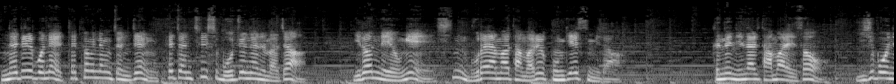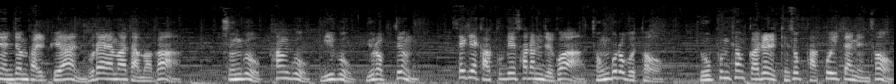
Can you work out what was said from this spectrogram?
이날 일본의 태평양 전쟁 패전 75주년을 맞아 이런 내용의 신 무라야마 담화를 공개했습니다. 그는 이날 담화에서 25년 전 발표한 무라야마 담화가 중국, 한국, 미국, 유럽 등 세계 각국의 사람들과 정부로부터 높은 평가를 계속 받고 있다면서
